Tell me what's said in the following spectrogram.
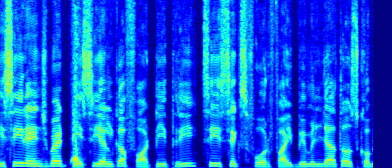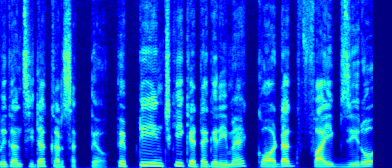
इसी रेंज में टीसीएल का 43 C645 भी मिल जाता है, उसको भी कंसीडर कर सकते हो। 50 इंच की कैटेगरी में कॉडक 50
